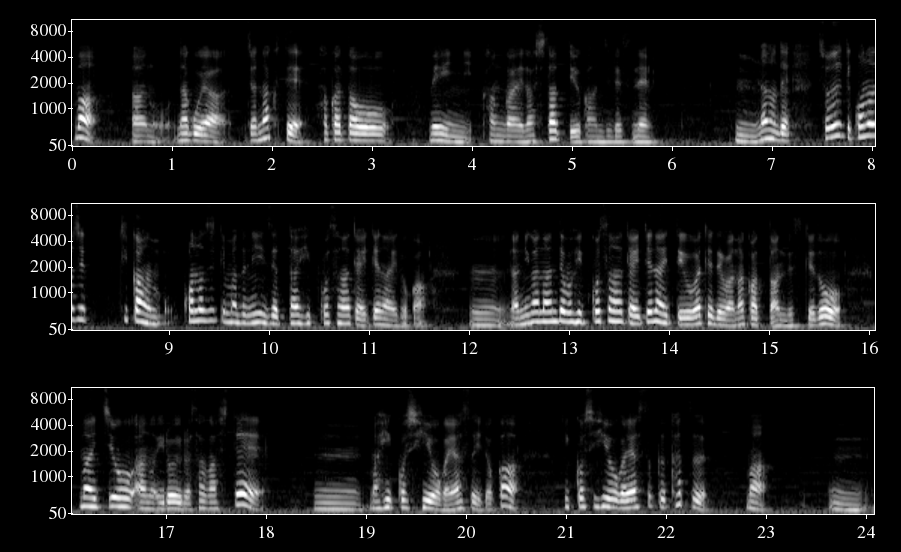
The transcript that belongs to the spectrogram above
まああの名古屋じゃなくて博多をメインに考え出したっていう感じですね。うん、なので正直この時期間この時期までに絶対引っ越さなきゃいけないとか、うん、何が何でも引っ越さなきゃいけないっていうわけではなかったんですけどまあ一応あのいろいろ探して、うん。まあ、引っ越し費用が安いとか引っ越し費用が安くかつ、まあうん、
